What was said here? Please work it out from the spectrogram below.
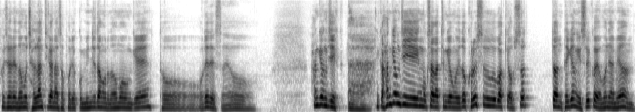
그 전에 너무 잘난 티가 나서 버렸고 민주당으로 넘어온 게 더 오래됐어요. 한경직, 아, 그러니까 한경직 목사 같은 경우에도 그럴 수밖에 없었던 배경이 있을 거예요. 뭐냐면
